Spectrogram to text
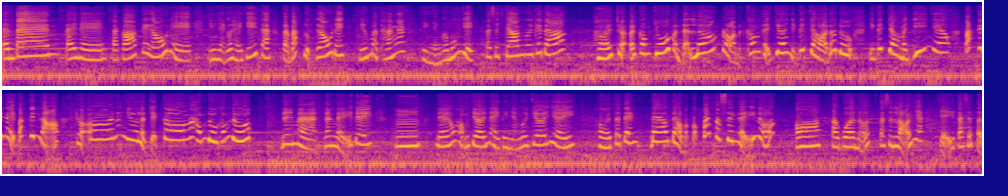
Tên tên nè Ta có cái gấu nè. Nhưng nhà ngươi hãy chí ta Và bắt được gấu đi. Nếu mà thắng á Thì nhà ngươi muốn gì? Ta sẽ cho ngươi cái đó. Hỡi trời ơi công chúa mình đã lớn rồi Mình không thể chơi những cái trò đó được. Những cái trò mà dí nhau Bắt cái này bắt cái nọ. Trời ơi nó như là trẻ con Không được không được. Đi mà năn nỉ đi. Ừ, Nếu không chơi này thì nhà ngươi chơi gì? Hỡi ta đang đau đầu mà còn bắt ta suy nghĩ nữa. Ờ ta quên nữa Ta xin lỗi nha. Vậy ta sẽ tự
